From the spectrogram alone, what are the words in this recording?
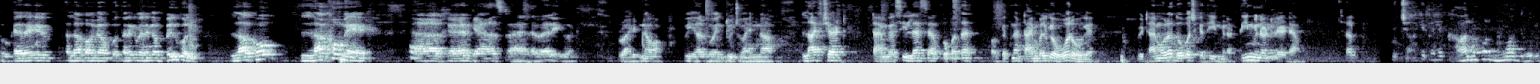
तो कह रहे हैं कि अल्लाह पाक आपको तरह मैंने कहा बिल्कुल लाखों लाखों में एक। खैर क्या स्टाइल है very good right now we are going to join live chat time वैसे ही लेस है, आपको पता है। और कितना टाइम बल्कि ओवर हो गया। अभी टाइम हो रहा है दो बज के तीन मिनट। तीन मिनट लेट है। चल। कुछ जाके पहले खा लूँ और मुँह धो लूँ।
